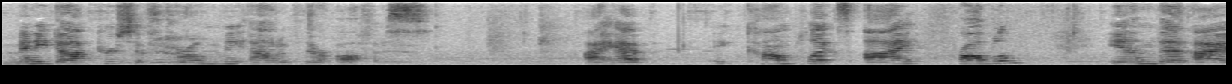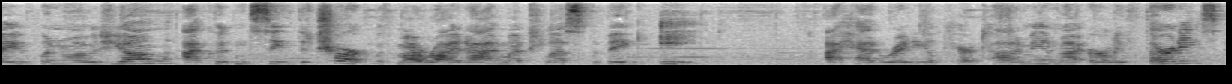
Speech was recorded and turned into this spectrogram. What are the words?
Many doctors have thrown me out of their office. I have a complex eye problem in that I, when I was young, I couldn't see the chart with my right eye, much less the big E. I had radial keratotomy in my early 30s,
